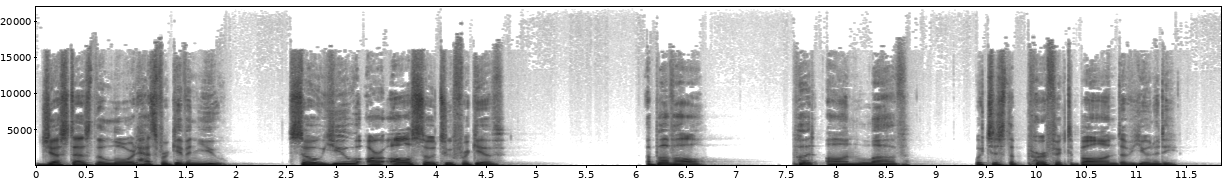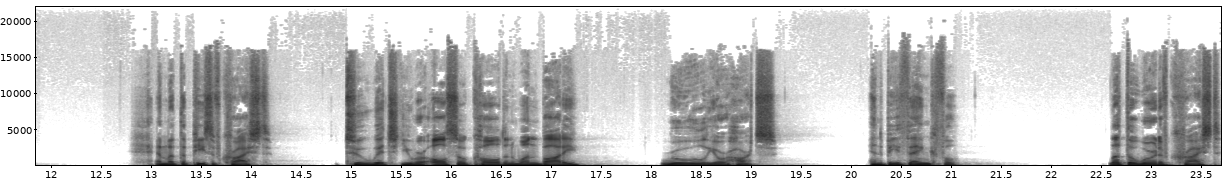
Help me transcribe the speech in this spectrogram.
Just as the Lord has forgiven you so you are also to forgive. Above all, put on love, which is the perfect bond of unity. And let the peace of Christ, to which you were also called in one body, rule your hearts, and be thankful. Let the word of Christ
